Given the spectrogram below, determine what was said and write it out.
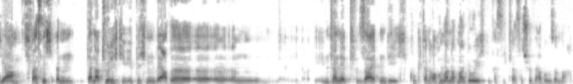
ja, ich weiß nicht, ähm, dann natürlich die üblichen Werbe äh, ähm, Internetseiten, die ich gucke dann auch immer noch mal durch, was die klassische Werbung so macht.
